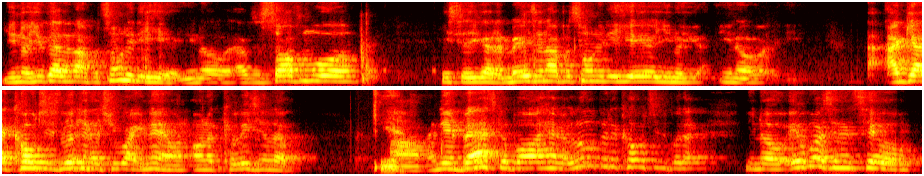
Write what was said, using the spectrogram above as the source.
you know, you got an opportunity here. You know, I was a sophomore. He said, "You got an amazing opportunity here. You know, you, you know, I got coaches looking at you right now on, on a collegiate level. Yeah. Um, and then basketball, I had a little bit of coaches, but uh, you know, it wasn't until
